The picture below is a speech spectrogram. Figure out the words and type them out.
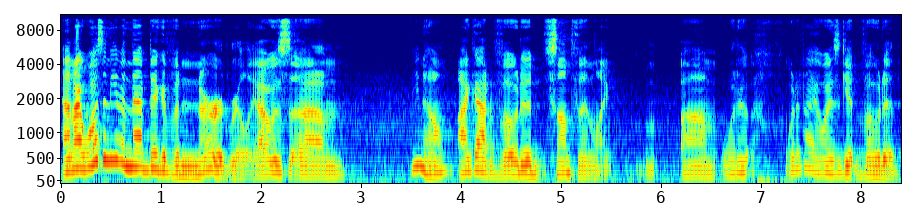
And I wasn't even that big of a nerd, really. I was, um, you know, I got voted something like, um, what, what did I always get voted?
